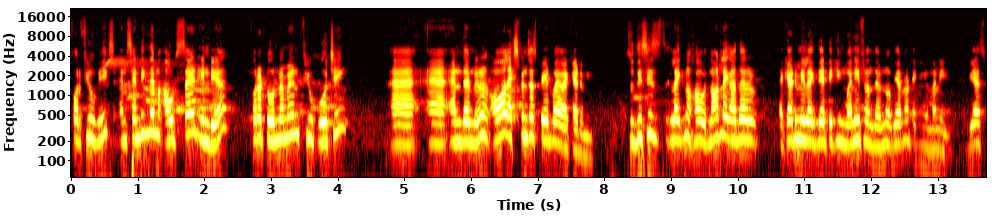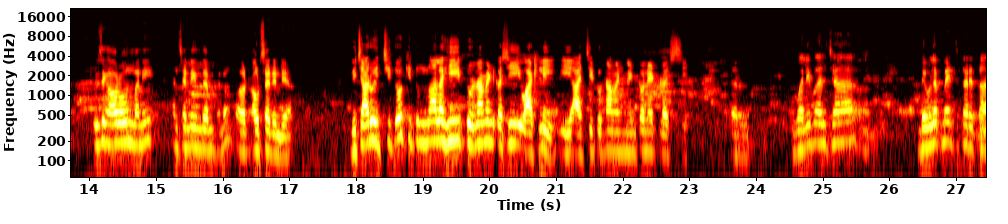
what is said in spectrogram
for a few weeks and sending them outside India for a tournament, few coaching, uh, uh, and then you know, all expenses paid by our academy. So this is like you know how not like other academy like they're taking money from them. No, we are not taking money. We are using our own money and sending them you know outside India. विचारू इच्छितो की तुम्हाला ही टुर्नामेंट कशी वाटली ही आजची टुर्नामेंट मिंटोनेट प्लसची तर व्हॉलीबॉलच्या डेव्हलपमेंट करता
